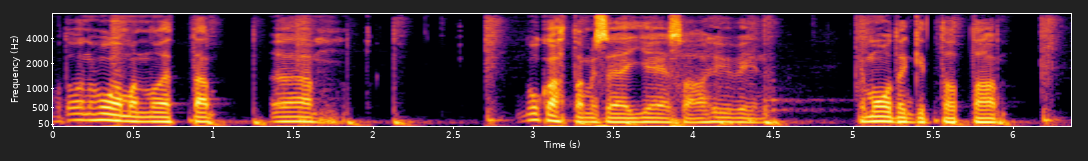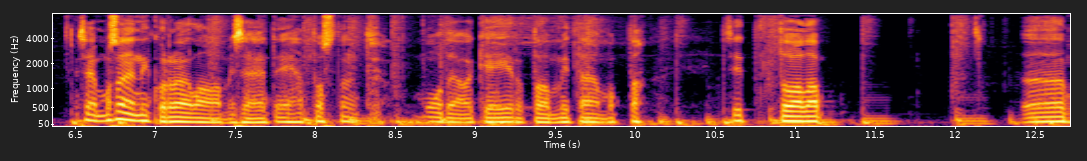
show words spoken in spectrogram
Mutta on huomannut, että ää, nukahtamiseen jeesaa hyvin. Ja muutenkin tota, semmoiseen niinku relaamiseen, että eihän tosta nyt muuten oikein irtoa mitään, mutta sitten tuolla ää,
